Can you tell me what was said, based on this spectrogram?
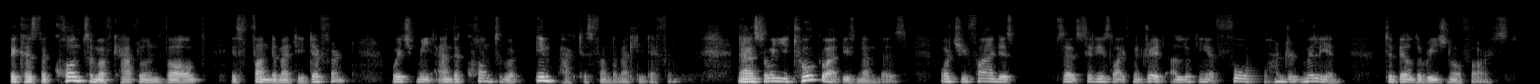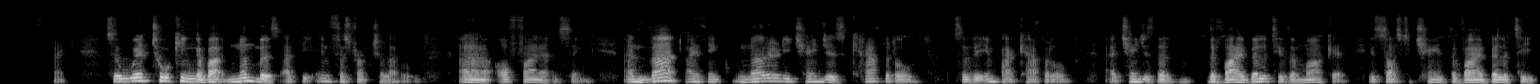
because the quantum of capital involved is fundamentally different which mean and the quantum of impact is fundamentally different. Now, so when you talk about these numbers, what you find is so cities like Madrid are looking at 400 million to build a regional forest. Right. So we're talking about numbers at the infrastructure level uh, of financing, and that I think not only changes capital, so the impact capital, uh, changes the the viability of the market. It starts to change the viability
